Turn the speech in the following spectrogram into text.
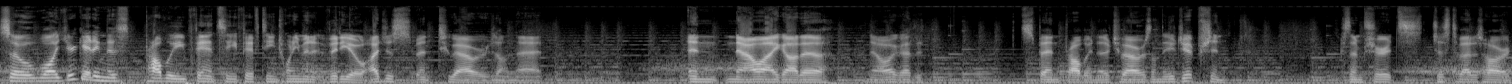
So while you're getting this probably fancy 15 20 minute video, I just spent two hours on that. And now I gotta now I gotta spend probably another two hours on the Egyptian. Because I'm sure it's just about as hard.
